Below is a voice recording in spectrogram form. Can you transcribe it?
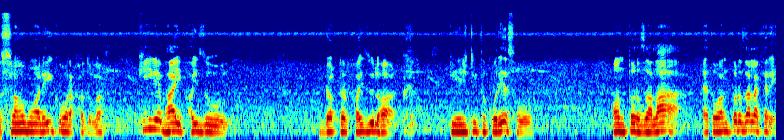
আসসালামু আলাইকুম রহমতুল্লাহ কী রে ভাই ফয়জুল? ডক্টর ফয়জুল হক পিএইচডি তো করেছ। অন্তর্জালা এত অন্তর্জালা করে?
